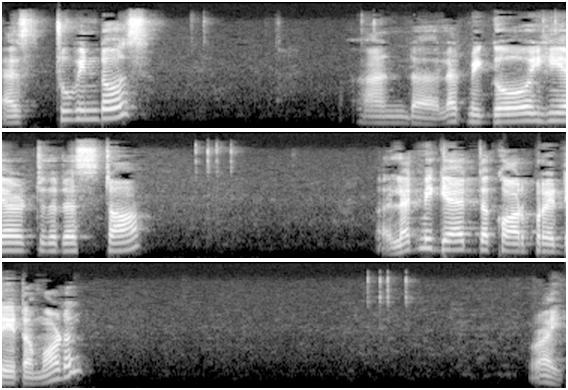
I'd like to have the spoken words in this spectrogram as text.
as two windows and uh, let me go here to the desktop Uh, let me get the corporate data model. Right.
